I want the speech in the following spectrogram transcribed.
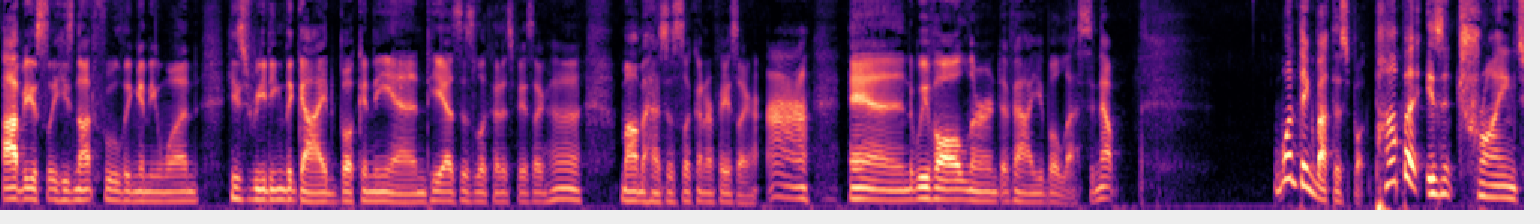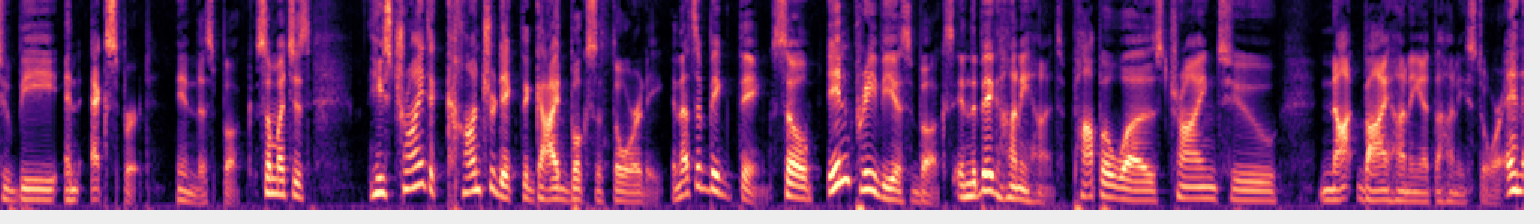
Obviously, he's not fooling anyone. He's reading the guidebook in the end. He has this look on his face like, huh. Mama has this look on her face like, ah. And we've all learned a valuable lesson. Now, one thing about this book Papa isn't trying to be an expert in this book so much as he's trying to contradict the guidebook's authority. And that's a big thing. So, in previous books, in The Big Honey Hunt, Papa was trying to not buy honey at the honey store. And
